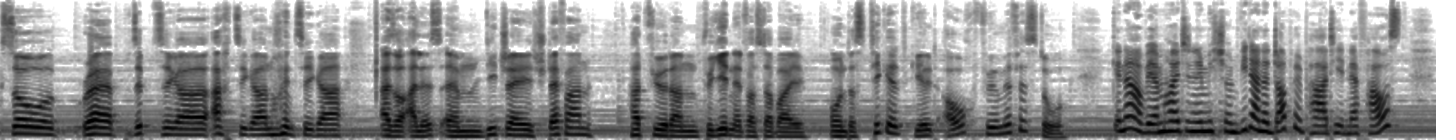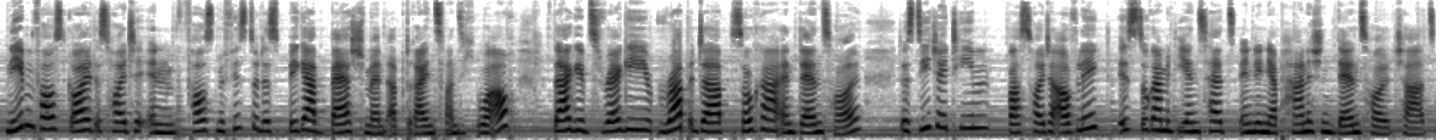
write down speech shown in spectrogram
Soul, Rap, 70er, 80er, 90er, also alles. Ähm, DJ Stefan hat für dann für jeden etwas dabei. Und das Ticket gilt auch für Mephisto. Genau, wir haben heute nämlich schon wieder eine Doppelparty in der Faust. Neben Faust Gold ist heute in Faust Mephisto das Bigger Bashment ab 23 Uhr auch. Da gibt's Reggae, Rub It Up, Soca and Dancehall. Das DJ-Team, was heute auflegt, ist sogar mit ihren Sets in den japanischen Dancehall-Charts.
